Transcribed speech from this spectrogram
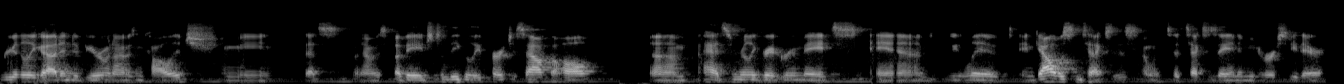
really got into beer when I was in college. I mean, that's when I was of age to legally purchase alcohol. Um, I had some really great roommates, and we lived in Galveston, Texas. I went to Texas A&M University there.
